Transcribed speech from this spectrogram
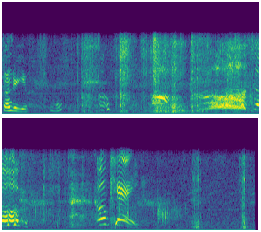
It's under you. Mm -hmm.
